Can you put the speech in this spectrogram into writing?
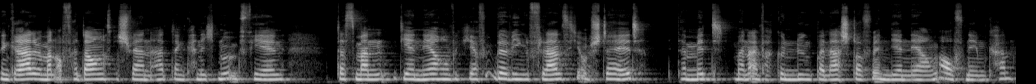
Denn gerade wenn man auch Verdauungsbeschwerden hat, dann kann ich nur empfehlen, dass man die Ernährung wirklich auf überwiegend pflanzlich umstellt, damit man einfach genügend Ballaststoffe in die Ernährung aufnehmen kann.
